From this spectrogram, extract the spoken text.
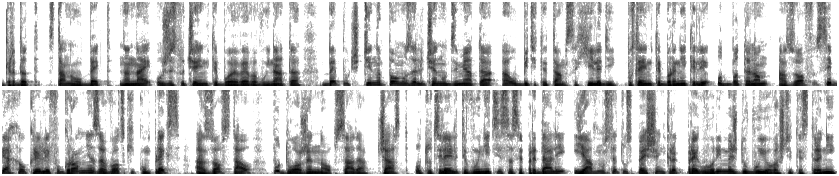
Градът стана обект на най-ожесточените боеве във войната, бе почти напълно залечен от земята, а убитите там са хиляди. Последните бранители от батальон Азов се бяха укрили в огромния заводски комплекс Азов стал, подложен на обсада. Част от оцелелите войници са се предали явно след успешен кръг преговори между воюващите страни.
